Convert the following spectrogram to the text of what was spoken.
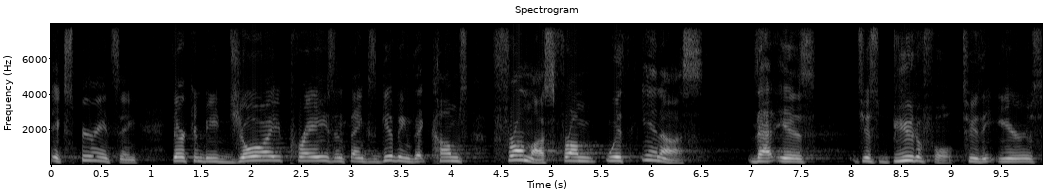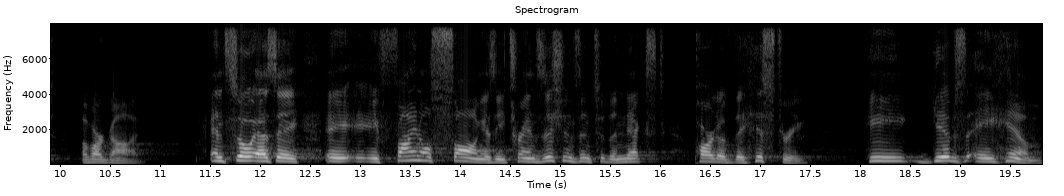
experiencing, there can be joy, praise, and thanksgiving that comes from us, from within us, that is just beautiful to the ears of our God. And so, as a, a, a, final song, as he transitions into the next part of the history, he gives a hymn.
